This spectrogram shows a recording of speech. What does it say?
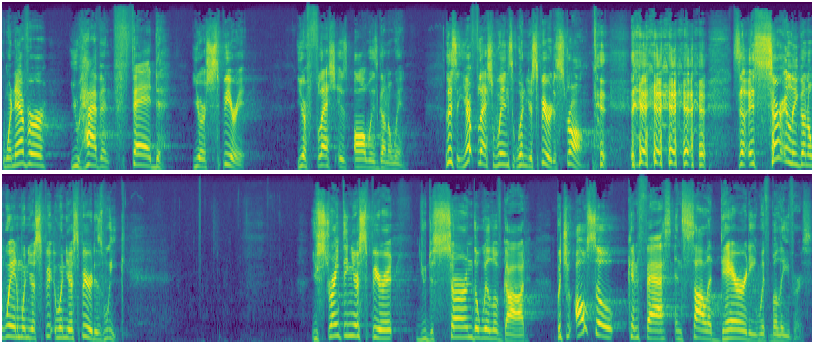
Whenever you haven't fed your spirit, your flesh is always gonna win. Listen, your flesh wins when your spirit is strong. so it's certainly gonna win when your, spirit, when your spirit is weak. You strengthen your spirit, you discern the will of God, but you also can fast in solidarity with believers.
